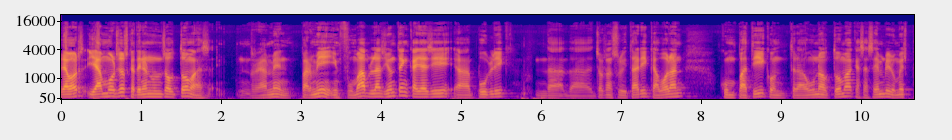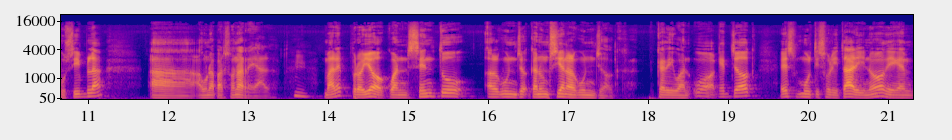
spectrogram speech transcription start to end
llavors, hi ha molts jocs que tenen uns automes realment, per mi, infumables. Jo entenc que hi hagi eh, públic de, de jocs en solitari que volen competir contra un automa que s'assembli el més possible a, a una persona real. Mm. Vale? Però jo, quan sento algun joc, que anuncien algun joc, que diuen, oh, aquest joc és multisolitari, no? Diguem,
